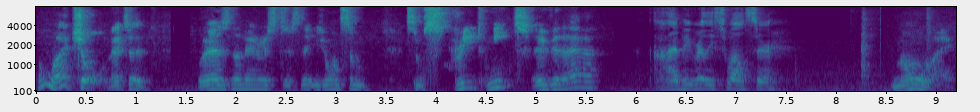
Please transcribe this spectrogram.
All right, sure. That's a. Where's the nearest? Is that you want some some street meat over there? That'd be really swell, sir. All right.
